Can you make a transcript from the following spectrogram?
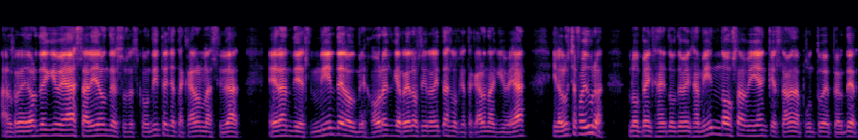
alrededor de Gibeá salieron de sus escondites y atacaron la ciudad. Eran diez mil de los mejores guerreros israelitas los que atacaron a Gibeá y la lucha fue dura. Los, los, de Benjamín no sabían que estaban a punto de perder.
